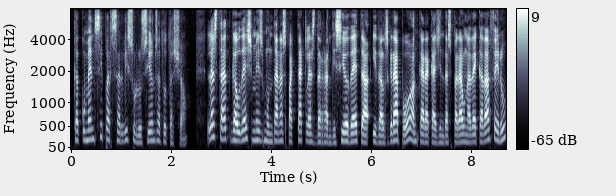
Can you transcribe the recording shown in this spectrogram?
que comenci per servir solucions a tot això. L'Estat gaudeix més muntant espectacles de rendició d'ETA i dels Grapo, encara que hagin d'esperar una dècada a fer-ho,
